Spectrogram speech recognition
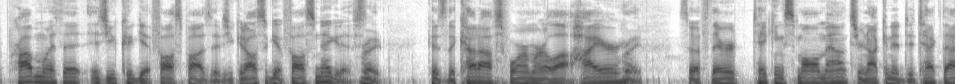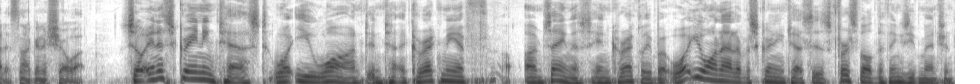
The problem with it is you could get false positives. You could also get false negatives, Right. Because the cutoffs for them are a lot higher, Right. So if they're taking small amounts, you're not going to detect that. It's not going to show up. So in a screening test, what you want, and t- correct me if I'm saying this incorrectly, but what you want out of a screening test is, first of all, the things you've mentioned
